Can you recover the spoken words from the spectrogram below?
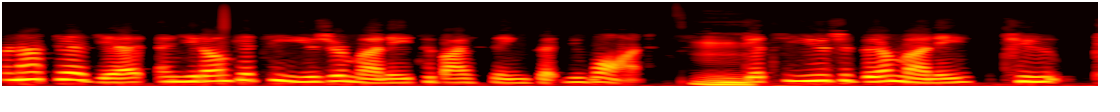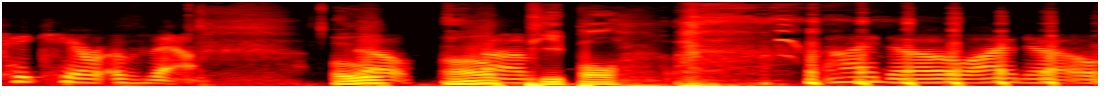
are not dead yet, and you don't get to use your money to buy things that you want. Mm. You get to use their money to take care of them." Oh, So, oh, um, people. I know, I know.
